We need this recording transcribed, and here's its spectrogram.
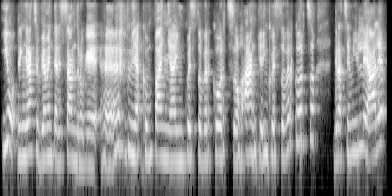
Io ringrazio ovviamente Alessandro che eh, mi accompagna in questo percorso, anche in questo percorso. Grazie mille Ale.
